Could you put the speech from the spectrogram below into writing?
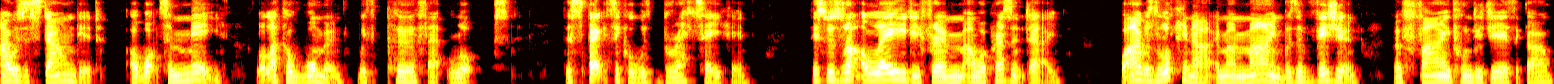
I was astounded at what to me looked like a woman with perfect looks. The spectacle was breathtaking. This was not a lady from our present day. What I was looking at in my mind was a vision from 500 years ago.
